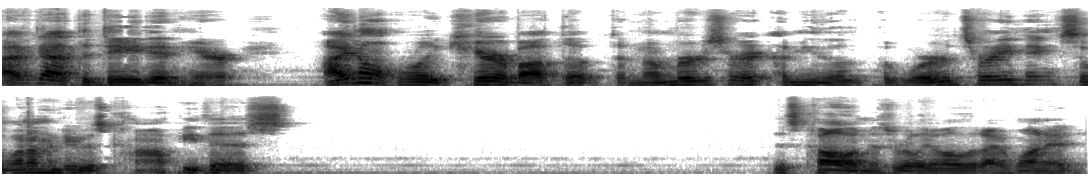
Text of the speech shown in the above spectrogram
I've got the date in here. I don't really care about the, the numbers, or I mean the, the words or anything. So what I'm going to do is copy this. This column is really all that I wanted.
